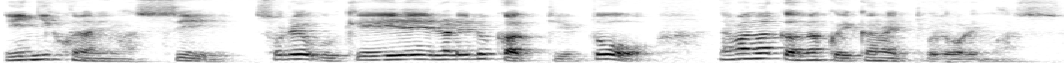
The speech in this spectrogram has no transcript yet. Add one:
言いにくくなりますしそれを受け入れられるかっていうとなかなかうまくいかないってことがあります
